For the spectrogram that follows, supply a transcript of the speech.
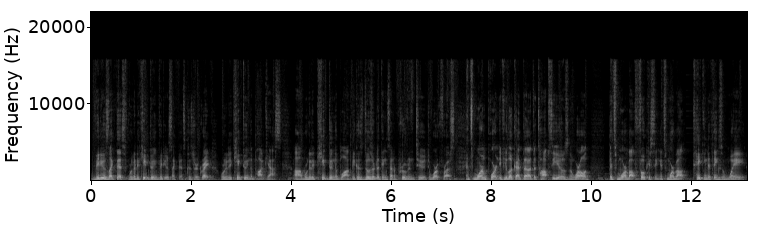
videos like this. We're gonna keep doing videos like this because they're great. We're gonna keep doing the podcast. Uh, we're gonna keep doing the blog because those are the things that have proven to, to work for us. It's more important if you look at the, the top CEOs in the world, it's more about focusing. It's more about taking the things away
